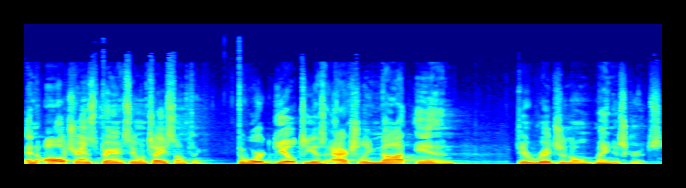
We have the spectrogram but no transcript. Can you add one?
in all transparency, I want to tell you something. The word guilty is actually not in the original manuscripts.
